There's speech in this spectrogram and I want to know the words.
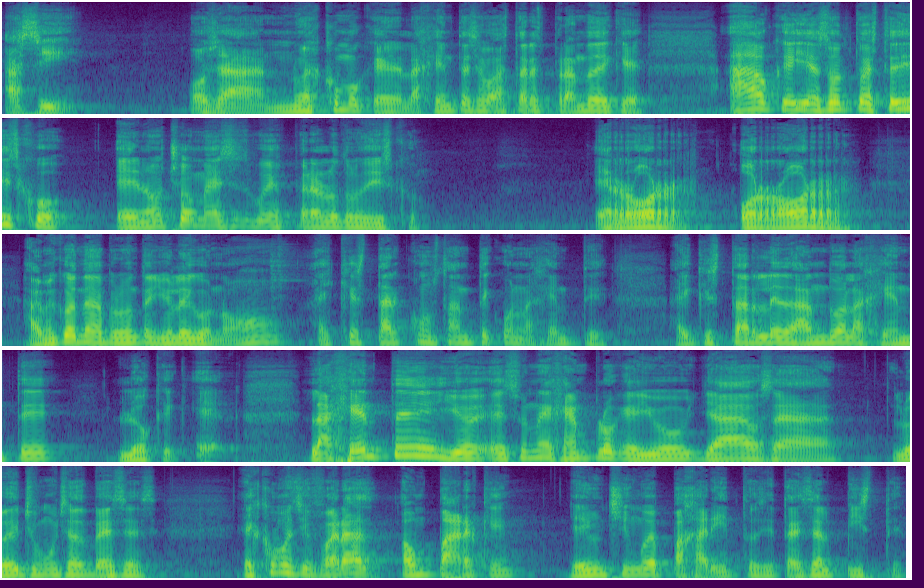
Así. O sea, no es como que la gente se va a estar esperando de que, ah, ok, ya soltó este disco. En ocho meses voy a esperar el otro disco. Error, horror. A mí cuando me preguntan, yo le digo, no, hay que estar constante con la gente. Hay que estarle dando a la gente lo que... eh, La gente yo, es un ejemplo que yo ya, o sea, lo he dicho muchas veces. Es como si fueras a un parque y hay un chingo de pajaritos y traes al piste.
